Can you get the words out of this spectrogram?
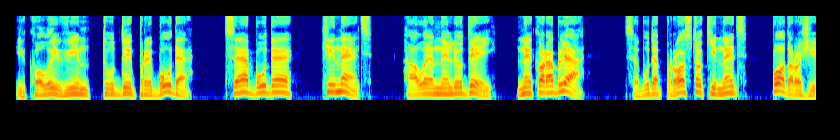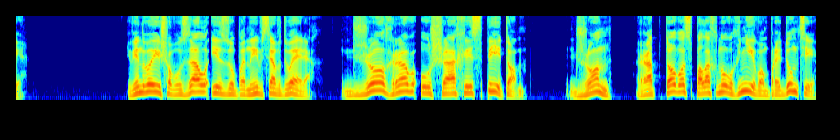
І коли він туди прибуде, це буде кінець, але не людей, не корабля. Це буде просто кінець подорожі. Він вийшов у зал і зупинився в дверях. Джо грав у шахи з пітом. Джон раптово спалахнув гнівом при думці,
